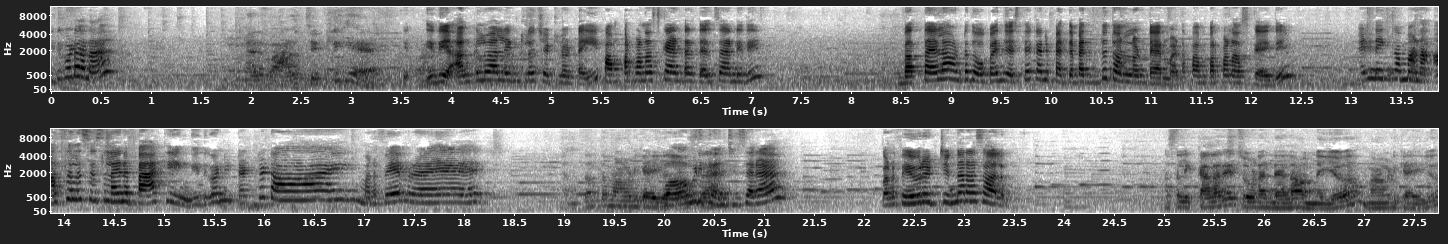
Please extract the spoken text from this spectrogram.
ఇది కూడానా? ఇది అంకుల్ వాళ్ళ ఇంట్లో చెట్లు ఉంటాయి పంపర్ పనసకాయ అంటారు తెలుసా అండి ఇది? బత్తాయిలా ఉంటుంది ఓపెన్ చేస్తే కానీ పెద్ద పెద్ద తొనలు ఉంటాయి అనమాట పంపర్ పనసకాయ ఇది. అండ్ ఇంకా మన అసలు సిసలైన ప్యాకింగ్. ఇదిగోండి టట్టటాయ్ మన ఫేవరెట్ మామిడికాయ మామిడికాయ చూసారా? మన ఫేవరెట్ చిన్న రసాలు. అసలు ఈ కలరే చూడండి ఎలా ఉన్నాయో మామిడికాయలు.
